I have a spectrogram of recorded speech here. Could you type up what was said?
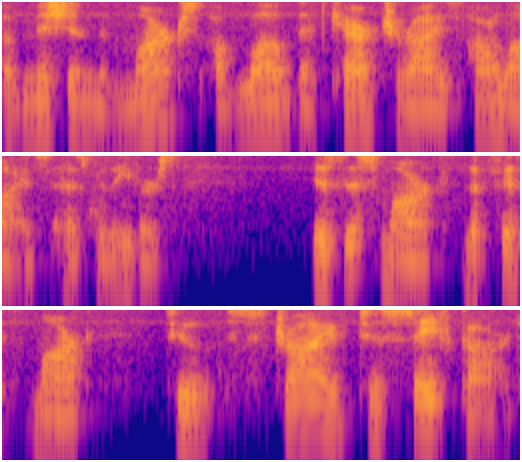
of mission, the marks of love that characterize our lives as believers, is this mark, the fifth mark, to strive to safeguard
